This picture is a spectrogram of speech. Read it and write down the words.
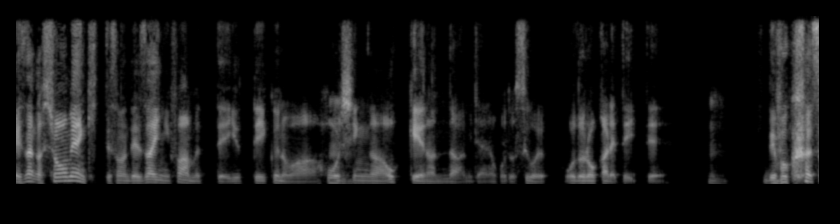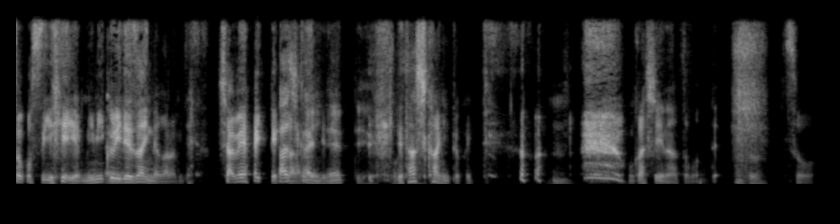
え、なんか正面切ってそのデザインファームって言っていくのは方針が OK なんだみたいなことをすごい驚かれていて、うんで、僕はそこす、いやいや、ミミクリデザインだから、みたいな。社名入ってっから確かにねっていう。で、確かにとか言って、うん おかしいなと思って。そ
